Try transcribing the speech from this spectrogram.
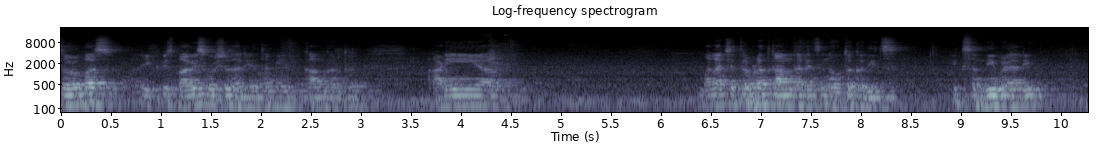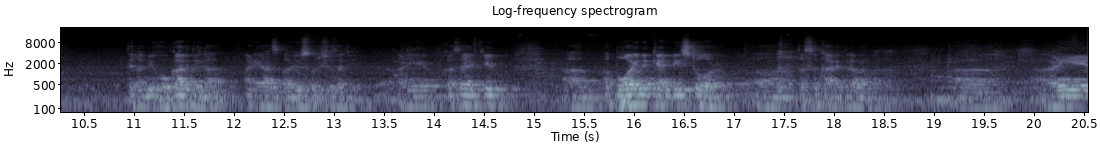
जवळपास एकवीस बावीस वर्ष झाली आता मी काम करतोय. आणि मला चित्रपटात काम करायचं नव्हतं कधीच. एक संधी मिळाली. त्याला मी होकार दिला आणि आज बावीस वर्ष झाली. आणि कसं आहे की a boy in a candy store तसं कार्यक्रम आहे मला. आणि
